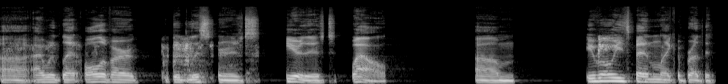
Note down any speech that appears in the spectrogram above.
uh, I would let all of our good listeners hear this. as Well, um, you've always been like a brother,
